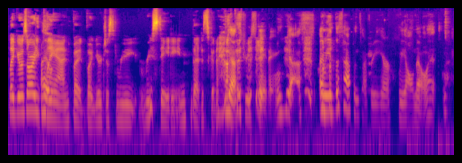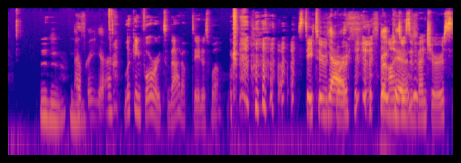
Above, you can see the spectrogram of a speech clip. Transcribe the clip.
like it was already I- planned, but but you're just re restating that it's gonna happen. yes, restating. Yes, I mean this happens every year. We all know it. Mhm, mhm. Every year. Looking forward to that update as well. Stay tuned Yes, for, for stay Anzu's adventures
